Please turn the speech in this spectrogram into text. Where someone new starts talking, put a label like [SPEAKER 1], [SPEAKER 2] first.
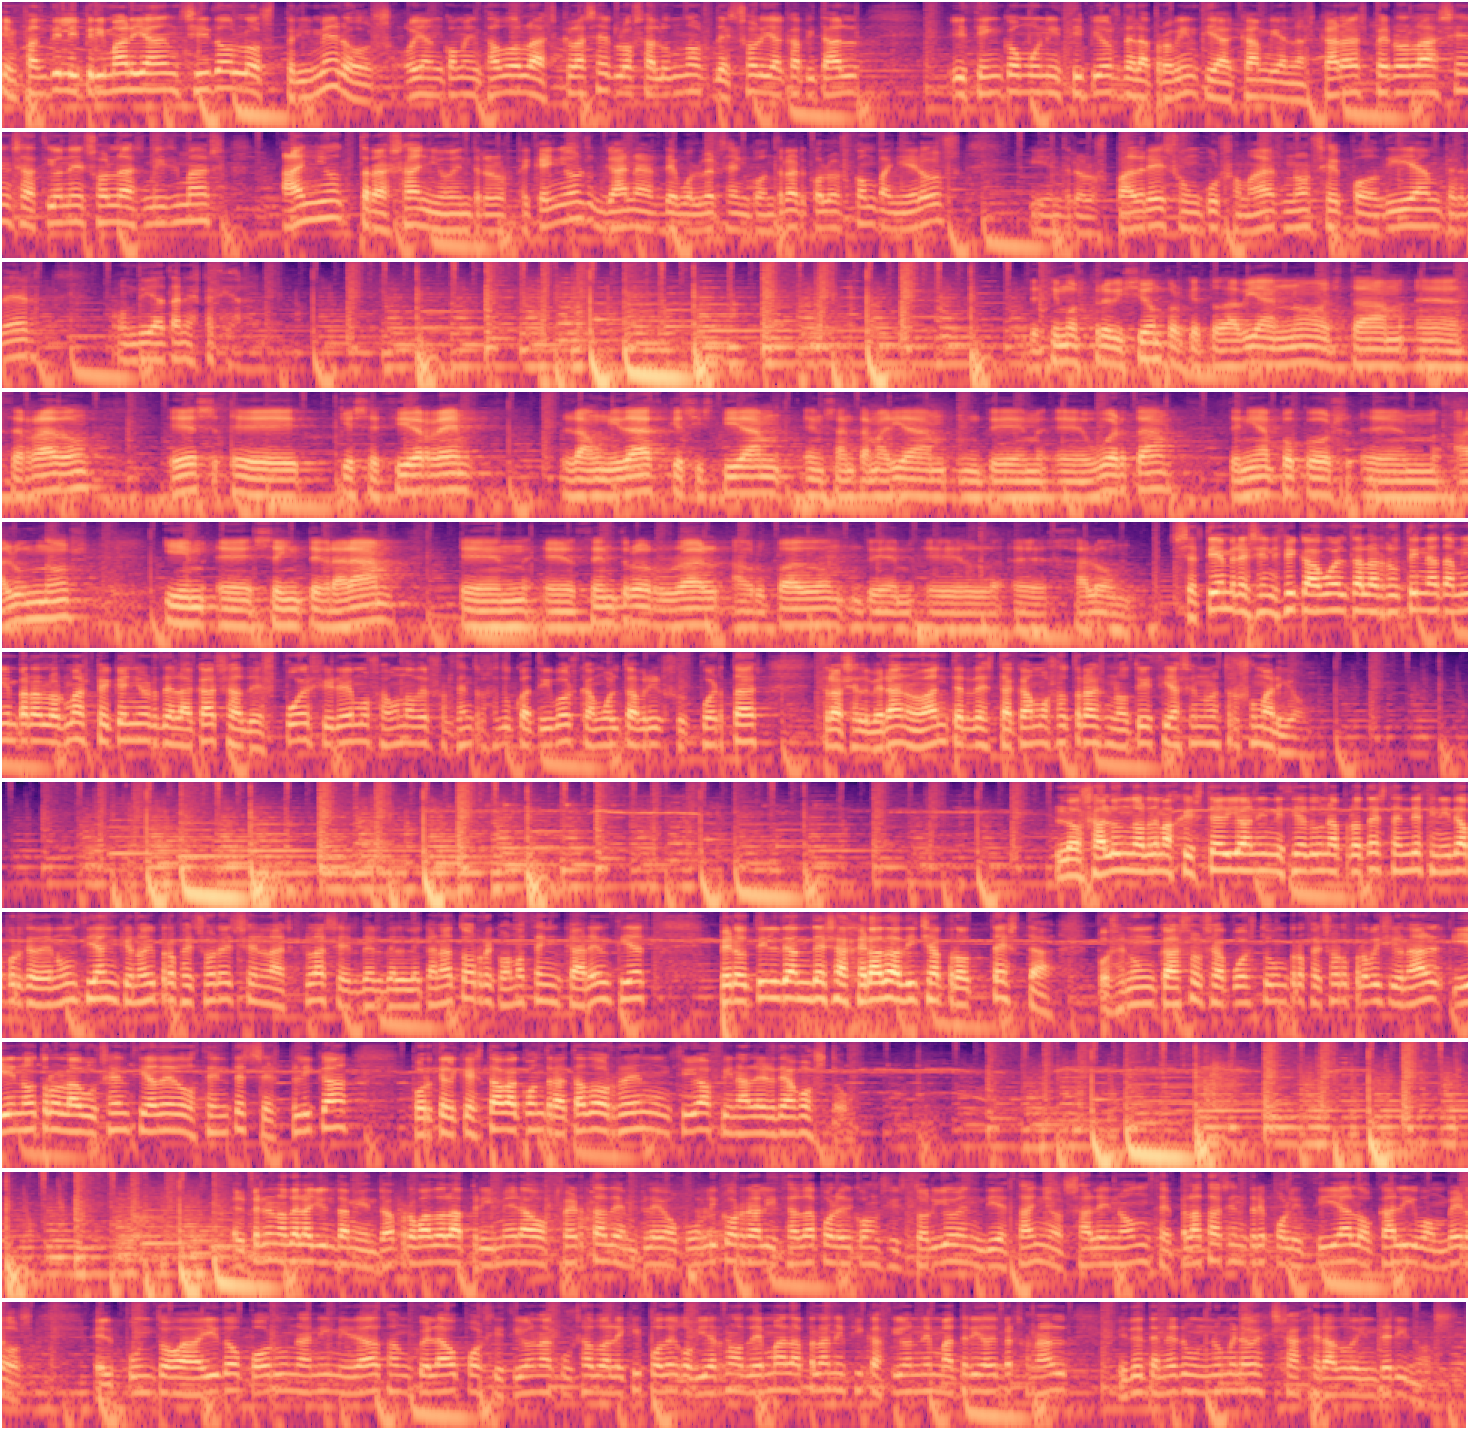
[SPEAKER 1] Infantil y primaria han sido los primeros. Hoy han comenzado las clases los alumnos de Soria Capital y cinco municipios de la provincia. Cambian las caras, pero las sensaciones son las mismas año tras año. Entre los pequeños, ganas de volverse a encontrar con los compañeros y entre los padres, un curso más. No se podían perder un día tan especial.
[SPEAKER 2] Decimos previsión porque todavía no está eh, cerrado, es eh, que se cierre la unidad que existía en Santa María de eh, Huerta, tenía pocos alumnos y se integrará en el centro rural agrupado de El Jalón.
[SPEAKER 1] Septiembre significa vuelta a la rutina también para los más pequeños de la casa. Después iremos a uno de esos centros educativos que han vuelto a abrir sus puertas tras el verano. Antes destacamos otras noticias en nuestro sumario. Los alumnos de Magisterio han iniciado una protesta indefinida porque denuncian que no hay profesores en las clases. Desde el decanato reconocen carencias, pero tildan de exagerada dicha protesta, pues en un caso se ha puesto un profesor provisional y en otro la ausencia de docentes se explica porque el que estaba contratado renunció a finales de agosto. El Pleno del Ayuntamiento ha aprobado la primera oferta de empleo público realizada por el consistorio en 10 años. Salen 11 plazas entre policía local y bomberos. El punto ha ido por unanimidad, aunque la oposición ha acusado al equipo de gobierno de mala planificación en materia de personal y de tener un número exagerado de interinos.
